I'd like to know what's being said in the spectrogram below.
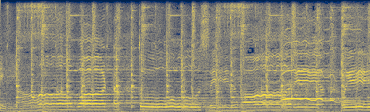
तेरिया वाटा तो सिरवारे वे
